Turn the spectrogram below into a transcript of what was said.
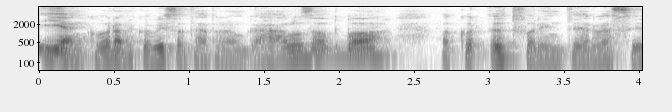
Ilyenkor, amikor visszatáplálunk a hálózatba, akkor 5 forintért veszi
